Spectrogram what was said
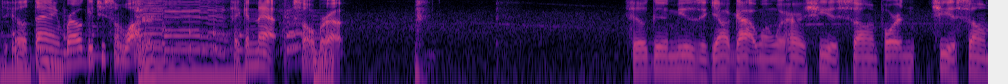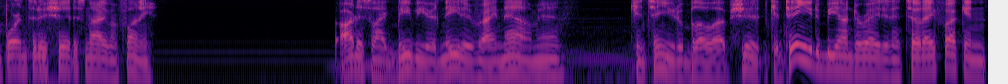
Do your thing, bro. Get you some water. Take a nap. Sober up. Feel good music. Y'all got one with her. She is so important. She is so important to this shit. It's not even funny. Artists like BIBI are needed right now, man. Continue to blow up shit. Continue to be underrated until they fucking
